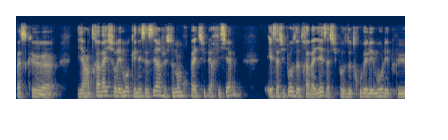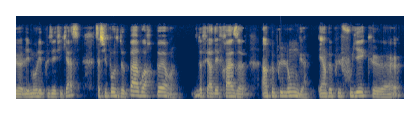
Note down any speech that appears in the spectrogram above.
parce que mm. euh, il y a un travail sur les mots qui est nécessaire justement pour pas être superficiel. Et ça suppose de travailler, ça suppose de trouver les mots les plus les mots les plus efficaces. Ça suppose de pas avoir peur de faire des phrases un peu plus longues et un peu plus fouillées que euh,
